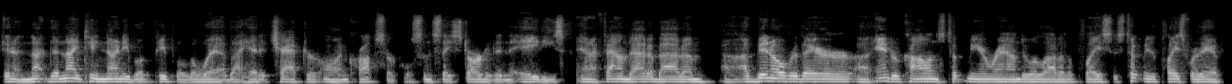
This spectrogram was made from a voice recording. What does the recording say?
in a, the 1990 book people of the web i had a chapter on crop circles since they started in the 80s and i found out about them uh, i've been over there uh, andrew collins took me around to a lot of the places took me to the place where they have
